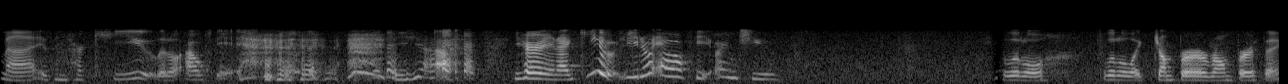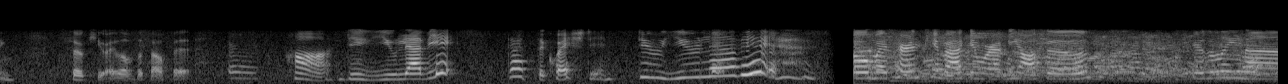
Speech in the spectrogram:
Anna is in her cute little outfit. yeah. You're in a cute little outfit, aren't you? The little, little like jumper romper thing. So cute. I love this outfit. Mm. Huh? Do you love it? That's the question. Do you love it? so my parents came back and we're at Miyako's. Here's Alaina.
